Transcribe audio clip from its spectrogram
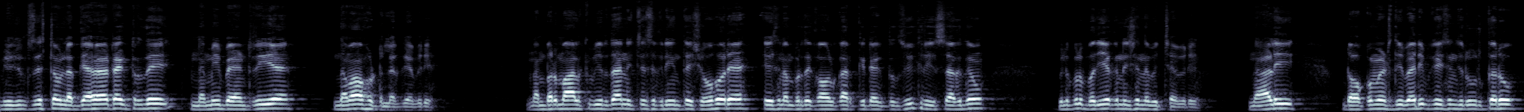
ਮਿਊਜ਼ਿਕ ਸਿਸਟਮ ਲੱਗਿਆ ਹੋਇਆ ਟਰੈਕਟਰ ਦੇ। ਨਵੀਂ ਬੈਟਰੀ ਹੈ। ਨਵਾਂ ਹੁੱਡ ਲੱਗਿਆ ਵੀਰੇ। ਨੰਬਰ ਮਾਲਕ ਵੀਰ ਦਾ ਨੀਚੇ ਸਕਰੀਨ ਤੇ ਸ਼ੋ ਹੋ ਰਿਹਾ ਹੈ। ਇਸ ਨੰਬਰ ਤੇ ਕਾਲ ਕਰਕੇ ਟਰੈਕਟਰ ਤੁਸੀਂ ਖਰੀਦ ਸਕਦੇ ਹੋ। ਬਿਲਕੁਲ ਵਧੀਆ ਕੰਡੀਸ਼ਨ ਦੇ ਵਿੱਚ ਹੈ ਵੀਰੇ। ਨਾਲ ਹੀ ਡਾਕੂਮੈਂਟਸ ਦੀ ਵੈਰੀਫਿਕੇਸ਼ਨ ਜ਼ਰੂਰ ਕਰੋ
